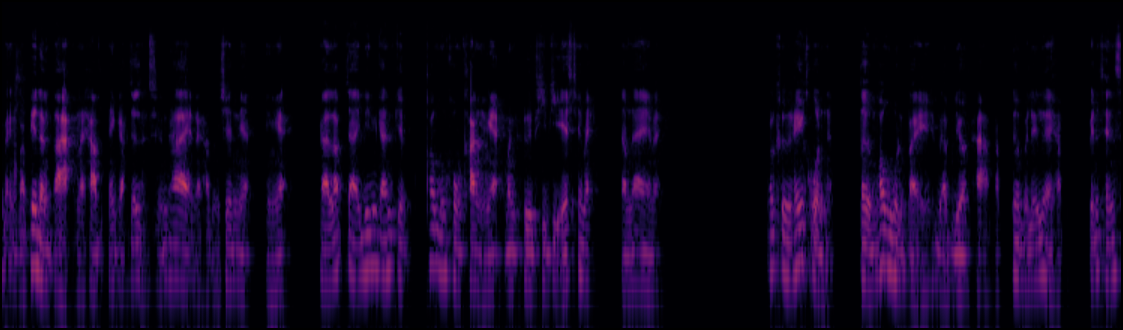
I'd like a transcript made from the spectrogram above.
แบ่งประเภทต่างๆนะครับ ในการจะสั่งซื้อได้นะครับ อย่างเช่นเนี่ยอย่างเงี้ยการรับจ่ายบินการเก็บข้อมูลคงคลังอย่างเงี้ยมันคือ TPS ใช่ไหมจำได้ไหมก็คือให้คนเนี่ยเติมข้อมูลไปแบบเรียลไทม์ครับเติมไปเรื่อยๆครับเป็นแสนแส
